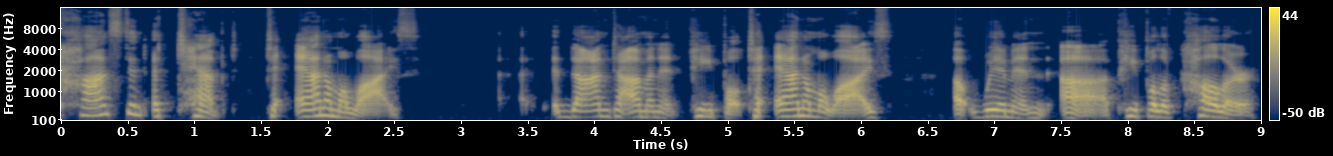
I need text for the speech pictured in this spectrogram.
constant attempt to animalize uh, non-dominant people, to animalize uh, women, uh, people of color,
